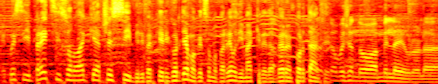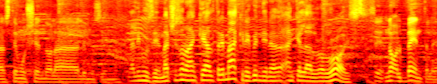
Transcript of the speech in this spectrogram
E questi prezzi sono anche accessibili perché ricordiamo che insomma parliamo di macchine davvero importanti. Stiamo facendo a 1000 euro, la, stiamo uscendo la limousine. La limousine, ma ci sono anche altre macchine, quindi anche la Rolls Royce? Sì, no, il Bentley.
